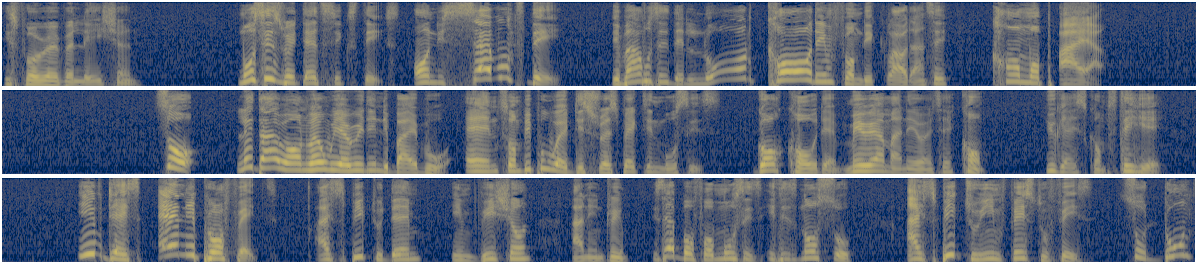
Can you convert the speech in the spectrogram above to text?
is for revelation. Moses waited six days. On the seventh day, the Bible says the Lord called him from the cloud and said, Come up higher. So later on, when we are reading the Bible, and some people were disrespecting Moses, God called them, Miriam and Aaron, and said, Come, you guys come, stay here. If there's any prophet, I speak to them in vision and in dream. He said, But for Moses, it is not so. I speak to him face to face. So don't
